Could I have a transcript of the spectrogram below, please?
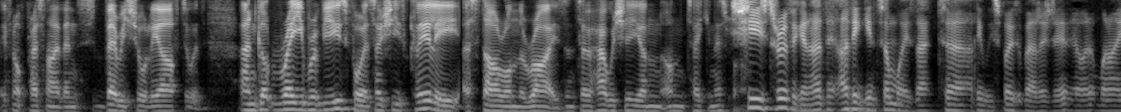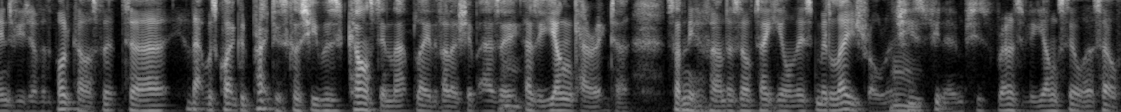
If not press night, then very shortly afterwards, and got rave reviews for it. So she's clearly a star on the rise. And so, how was she on, on taking this role? She's terrific, and I, th- I think in some ways that uh, I think we spoke about it uh, when I interviewed her for the podcast that uh, that was quite good practice because she was cast in that play, The Fellowship, as a Mm. as a young character. Suddenly, found herself taking on this middle aged role, and Mm. she's you know she's relatively young still herself.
